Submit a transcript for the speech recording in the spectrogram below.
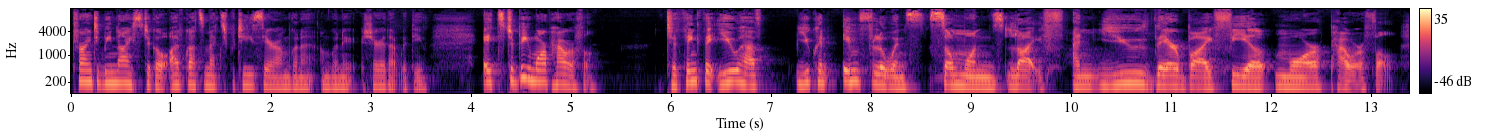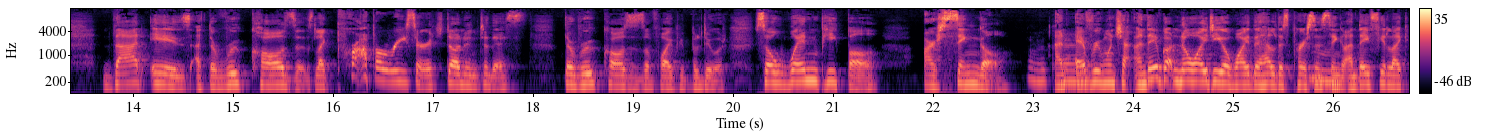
trying to be nice to go, I've got some expertise here. I'm going to, I'm going to share that with you. It's to be more powerful, to think that you have, you can influence someone's life and you thereby feel more powerful. That is at the root causes, like proper research done into this, the root causes of why people do it. So when people are single and everyone chat and they've got no idea why the hell this person is hmm. single and they feel like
